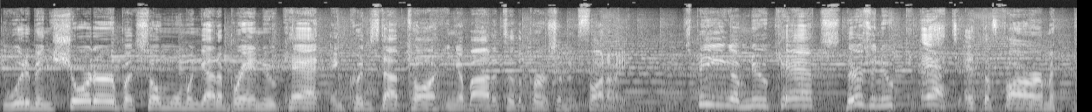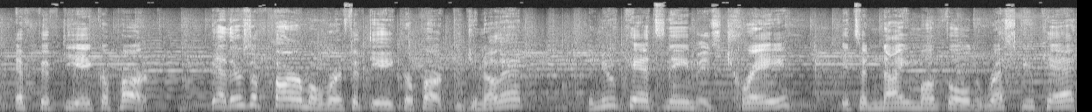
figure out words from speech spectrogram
It would have been shorter, but some woman got a brand new cat and couldn't stop talking about it to the person in front of me. Speaking of new cats, there's a new cat at the farm at 50 Acre Park. Yeah, there's a farm over at 50 Acre Park. Did you know that? The new cat's name is Trey. It's a nine month old rescue cat.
